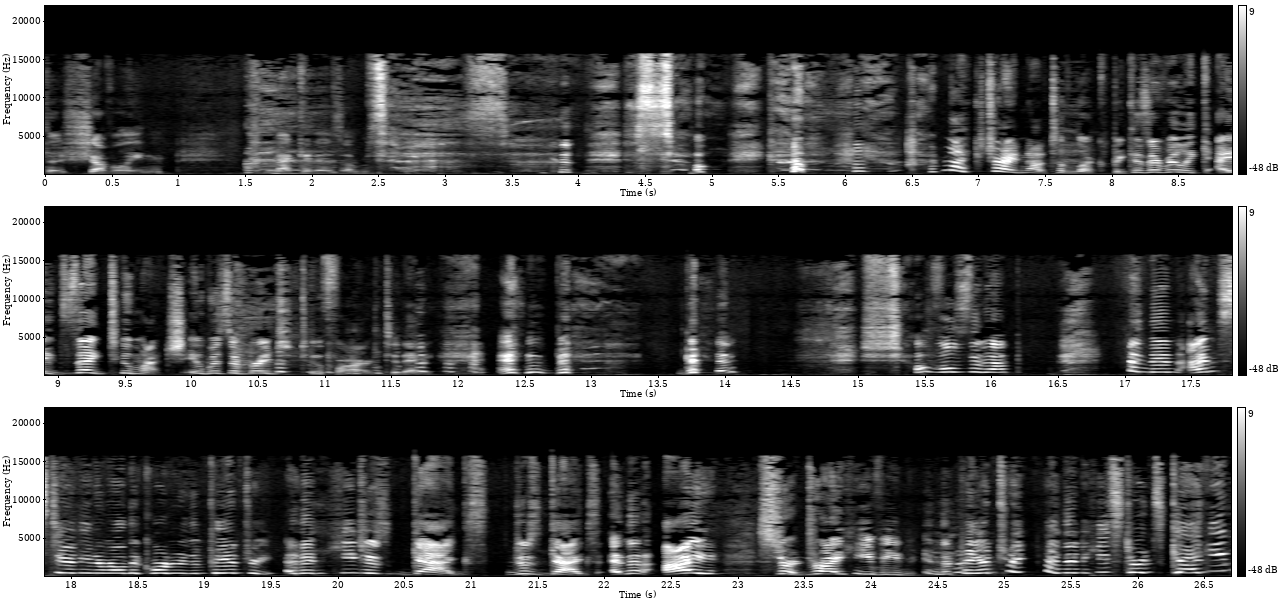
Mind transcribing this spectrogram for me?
the shoveling mechanisms. so I'm like trying not to look because I really I, it's like too much. It was a bridge too far today, and Ben, ben shovels it up, and then I'm standing around the corner of the pantry, and then he just gags, just gags, and then I start dry heaving in the pantry, and then he starts gagging.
